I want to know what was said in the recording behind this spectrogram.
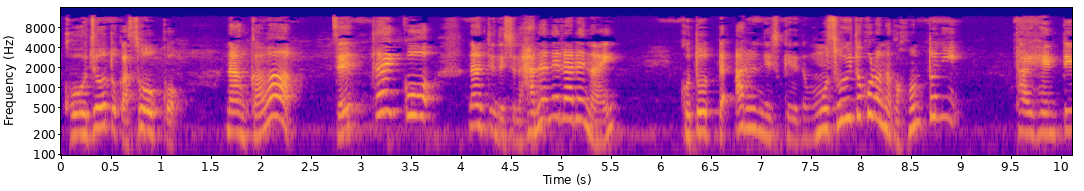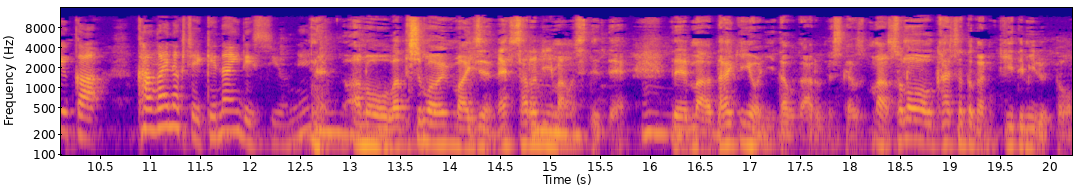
工場とか倉庫なんかは、絶対こう、なんて言うんでしょうね、離れられないことってあるんですけれども、もうそういうところなんか本当に大変っていうか、考えなくちゃいけないですよね。ね、あの、私も、まあ以前ね、サラリーマンをしてて、で、まあ大企業にいたことあるんですけど、まあその会社とかに聞いてみると、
